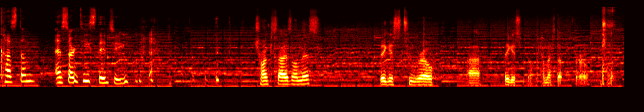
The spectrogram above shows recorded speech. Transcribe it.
custom SRT stitching. Trunk size on this, biggest two row, uh, biggest, oh, I messed up the row.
